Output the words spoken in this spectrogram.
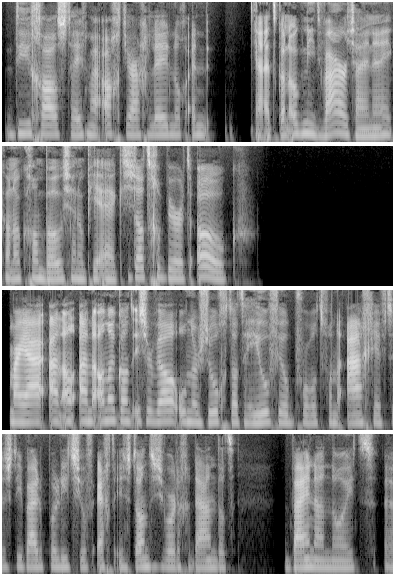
die gast heeft mij acht jaar geleden nog, en Ja, het kan ook niet waar zijn. Hè? Je kan ook gewoon boos zijn op je ex. Dat gebeurt ook. Maar ja, aan, aan de andere kant is er wel onderzocht dat heel veel bijvoorbeeld van de aangiftes die bij de politie of echt instanties worden gedaan, dat bijna nooit eh,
